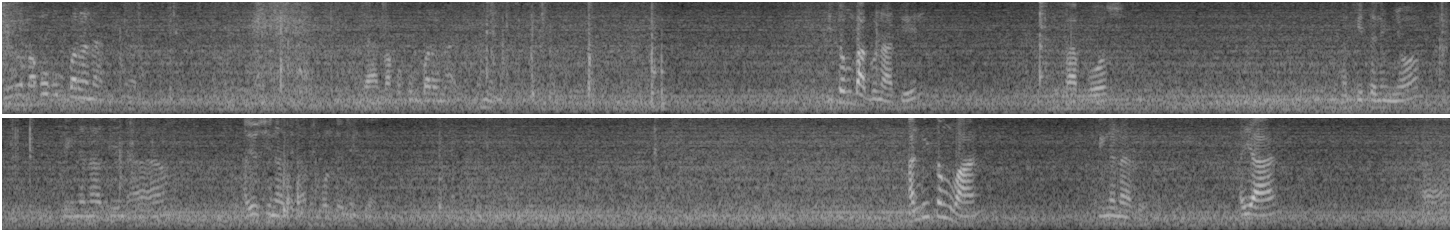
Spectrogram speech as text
Pero makukumpara natin. Yan. Makukumpara natin. Itong bago natin. Tapos, nakita ninyo, tingnan natin ang ayusin natin ating multimeter. Anditong 1, tingnan natin. Ayan. Ah,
